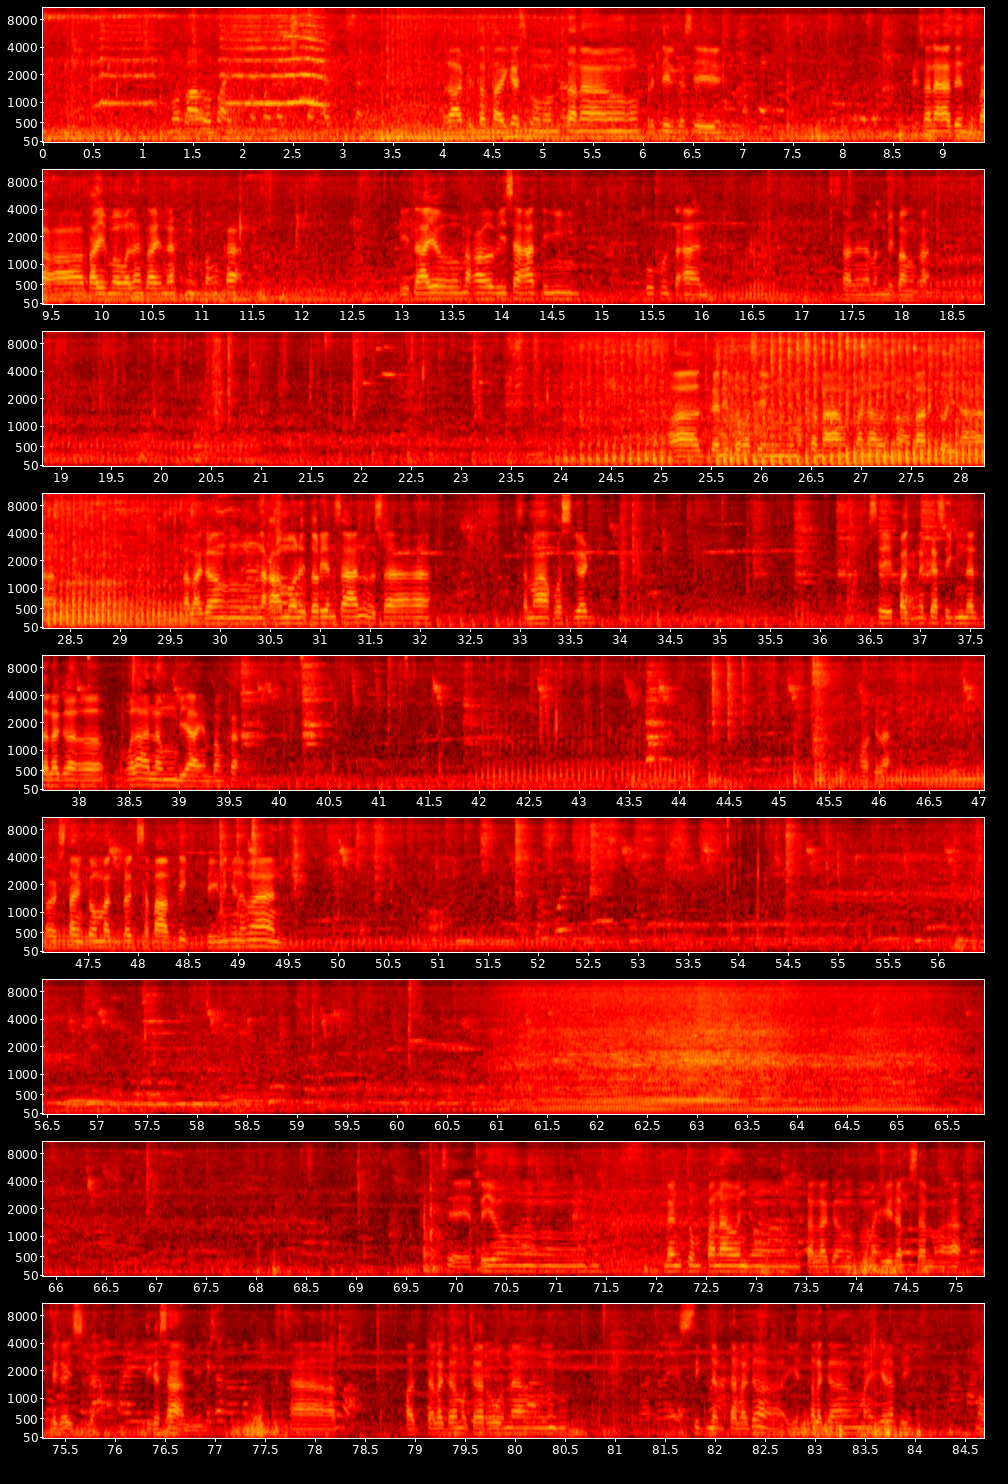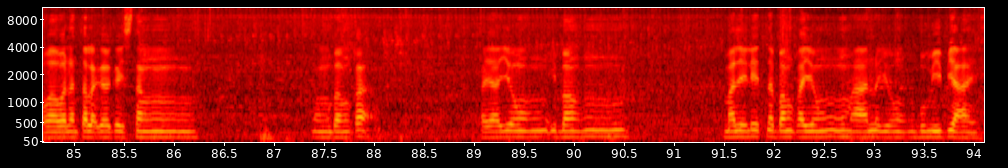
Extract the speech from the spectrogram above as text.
Mababa pa, isa. Malapit na tayo guys. Pumunta ng Pretil kasi Pisa natin baka tayo mawalan tayo ng bangka. Hindi tayo makauwi sa ating pupuntaan. Sana naman may bangka. Pag ganito kasi masama ang panahon mga barko na talagang nakamonitor yan sa ano sa sa mga coast guard kasi pag nagka-signal talaga uh, wala nang biyayang bangka. Oh diba first time kong mag-vlog sa public. Tingnan nyo naman Kasi ito yung ganitong panahon yung talagang mahirap sa mga tiga-isla, tiga sa amin. Na pag talaga magkaroon ng signal talaga, yun talagang mahirap eh. Mawawalan talaga guys ng ng bangka. Kaya yung ibang malilit na bangka yung umano yung bumibiyahe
